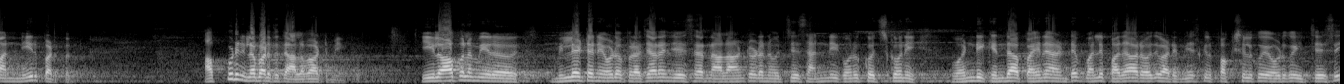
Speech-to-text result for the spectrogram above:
వన్ ఇయర్ పడుతుంది. అప్పుడు నిలబడుతుంది అలవాటు మీకు. ఈ లోపల మీరు మిల్లెట్ అని ఎవడో ప్రచారం చేశారు నా లాంటోడని వచ్చేసి అన్నీ కొనుక్కొచ్చుకొని వండి కింద పైన అంటే మళ్ళీ పదహారు రోజు వాటిని తీసుకెళ్ళి పక్షులకు ఎవడికో ఇచ్చేసి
